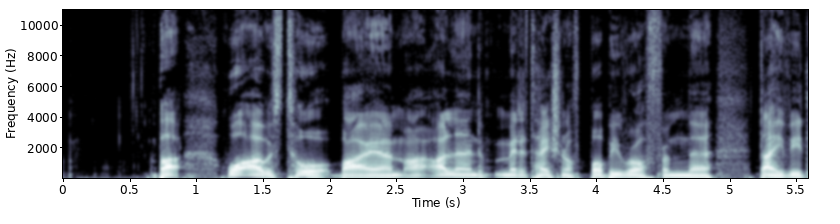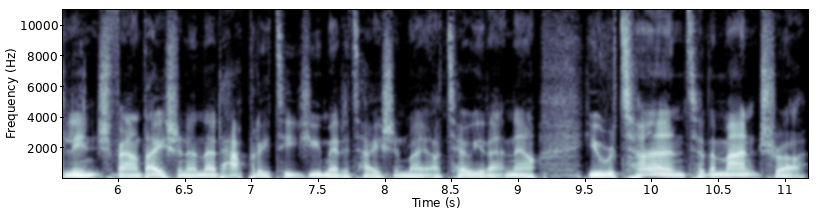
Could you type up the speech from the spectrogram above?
but what I was taught by, um, I, I, learned meditation off Bobby Roth from the David Lynch Foundation, and they'd happily teach you meditation, mate. I tell you that now. You return to the mantra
